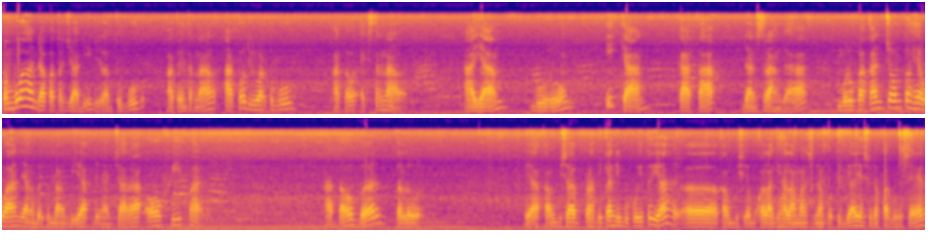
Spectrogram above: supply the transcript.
Pembuahan dapat terjadi di dalam tubuh atau internal atau di luar tubuh atau eksternal. Ayam, burung, ikan, katak, dan serangga merupakan contoh hewan yang berkembang biak dengan cara ovipar atau bertelur. Ya, kamu bisa perhatikan di buku itu ya. E, kamu bisa buka lagi halaman 93 yang sudah Pak Guru share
